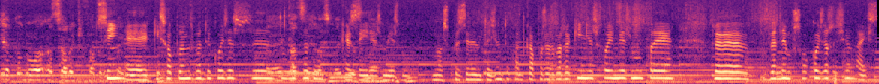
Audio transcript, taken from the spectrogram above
E é tudo a senhora que fabrica? Sim, é, aqui só podemos vender coisas é, do caseiras, mesmo, caseiras né? mesmo. O nosso presidente da junta, quando cá pôs as barraquinhas, foi mesmo para, para vendermos só coisas regionais.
